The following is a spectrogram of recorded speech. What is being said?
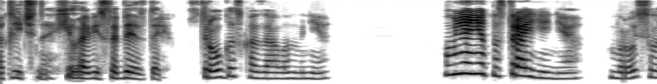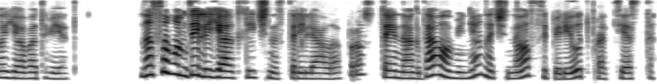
отлично, Хиловиса бездарь», — строго сказал он мне. «У меня нет настроения», — бросила я в ответ. На самом деле я отлично стреляла, просто иногда у меня начинался период протеста,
